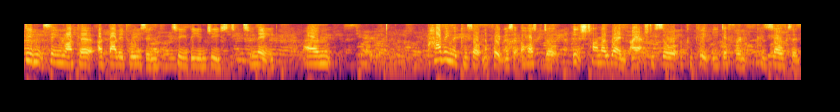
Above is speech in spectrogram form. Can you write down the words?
didn't seem like a, a valid reason to be induced to me. Um, having the consultant appointments at the hospital, each time I went, I actually saw a completely different consultant.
